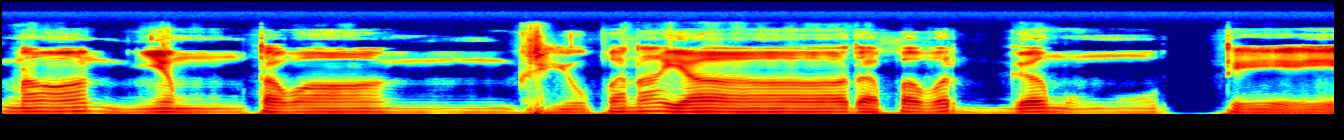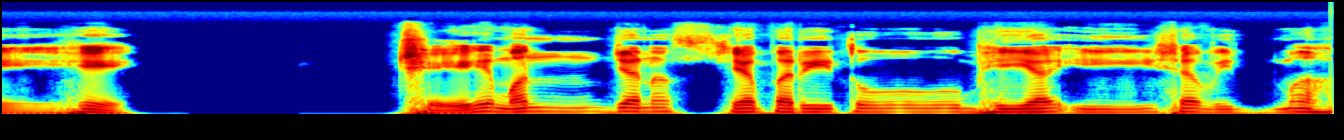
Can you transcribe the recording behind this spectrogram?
नान्यम् तवाङ्घ्र्युपनयादपवर्गमूर्तेः क्षेमम् जनस्य परितोभिय ईश विद्मः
